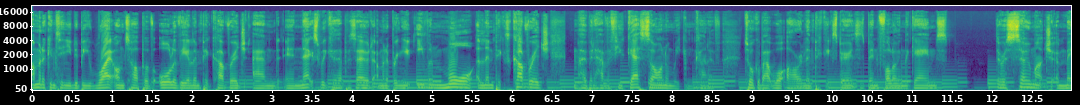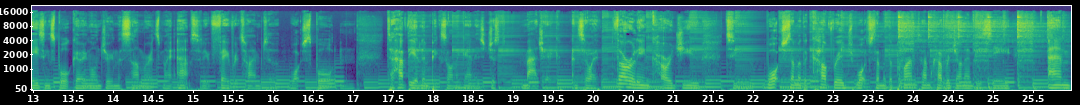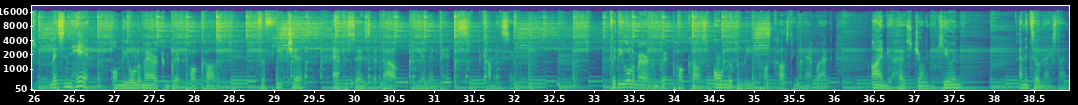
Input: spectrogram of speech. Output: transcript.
I'm going to continue to be right on top of all of the Olympic coverage, and in next week's episode, I'm going to bring you even more Olympics coverage. I'm hoping to have a few guests on, and we can kind of talk about what our Olympic experience has been following the Games. There is so much amazing sport going on during the summer. It's my absolute favourite time to watch sport, and to have the Olympics on again is just magic. And so I thoroughly encourage you to watch some of the coverage, watch some of the primetime coverage on NBC, and listen here on the All American Brit podcast for future episodes about the Olympics coming soon. For the All American Brit podcast on the Bleav Podcasting Network, I'm your host, Johnny McKeown, and until next time,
